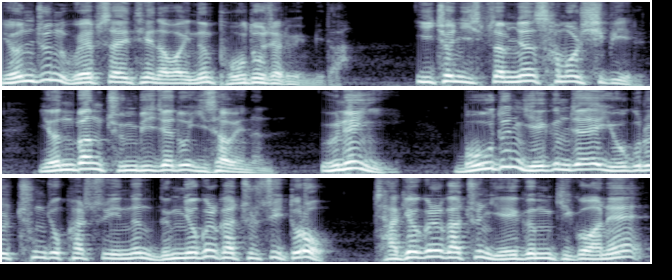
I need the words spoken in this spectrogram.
연준 웹사이트에 나와 있는 보도 자료입니다. 2023년 3월 12일 연방준비제도 이사회는 은행이 모든 예금자의 요구를 충족할 수 있는 능력을 갖출 수 있도록 자격을 갖춘 예금 기관에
